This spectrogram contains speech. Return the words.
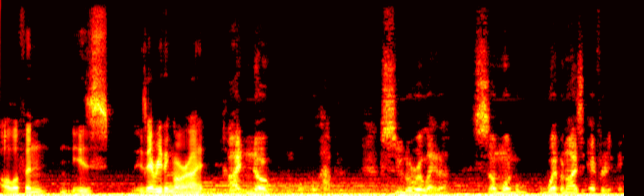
Oliphant, is is everything all right? I know what will happen. Sooner or later, someone will weaponize everything.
